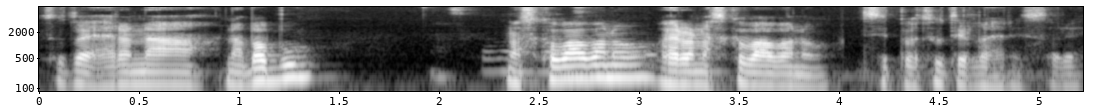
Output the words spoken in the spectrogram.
co to je, hra na, na babu, Naschovávanou? Hra naschovávanou. Si pletu tyhle hry, sorry.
